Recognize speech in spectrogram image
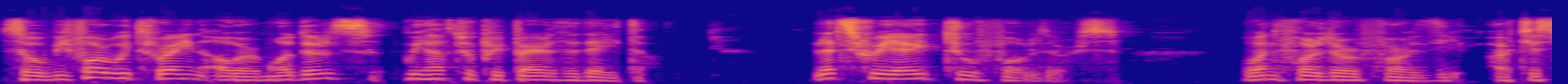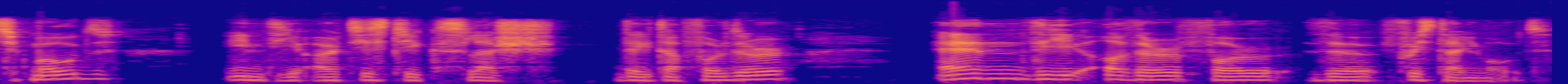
So before we train our models, we have to prepare the data. Let's create two folders. One folder for the artistic mode in the artistic slash data folder, and the other for the freestyle mode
